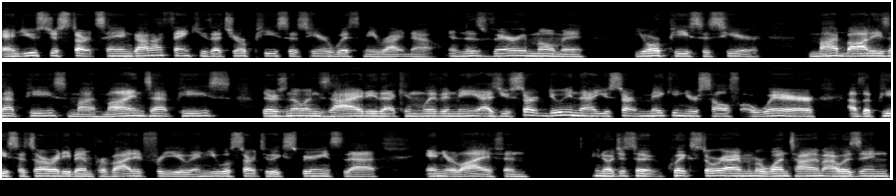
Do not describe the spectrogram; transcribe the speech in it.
and you just start saying, God, I thank you that your peace is here with me right now. In this very moment, your peace is here. My mm-hmm. body's at peace. My mind's at peace. There's no anxiety that can live in me. As you start doing that, you start making yourself aware of the peace that's already been provided for you, and you will start to experience that in your life. And you know just a quick story. I remember one time i was in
